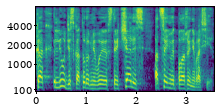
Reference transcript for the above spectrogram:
Как люди, с которыми вы встречались, оценивают положение в России?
